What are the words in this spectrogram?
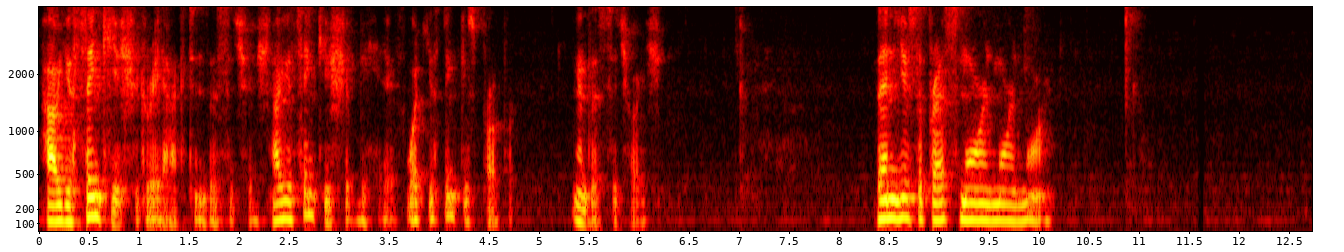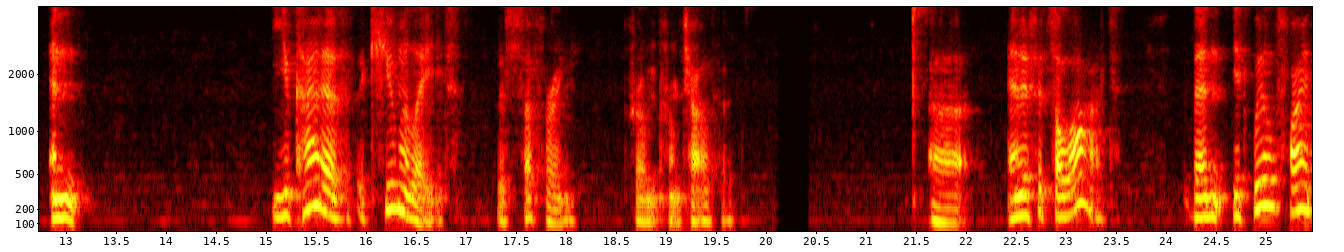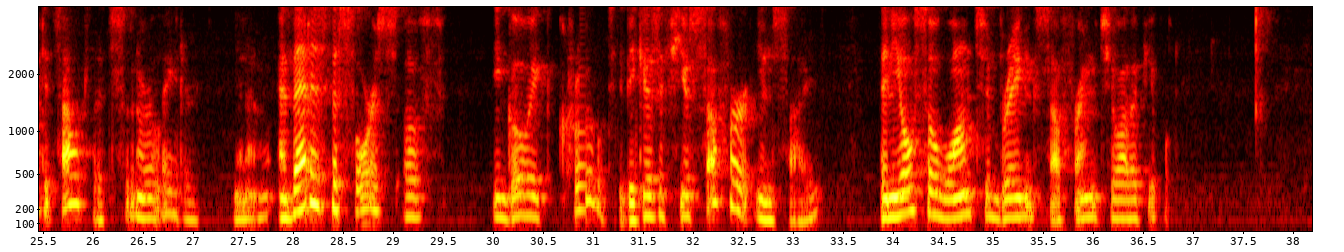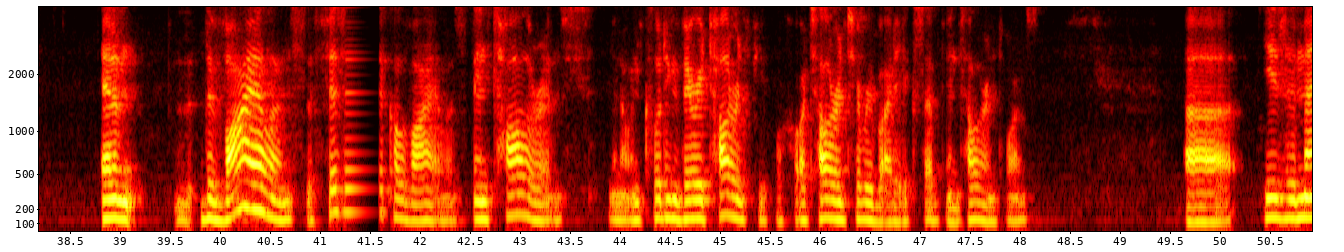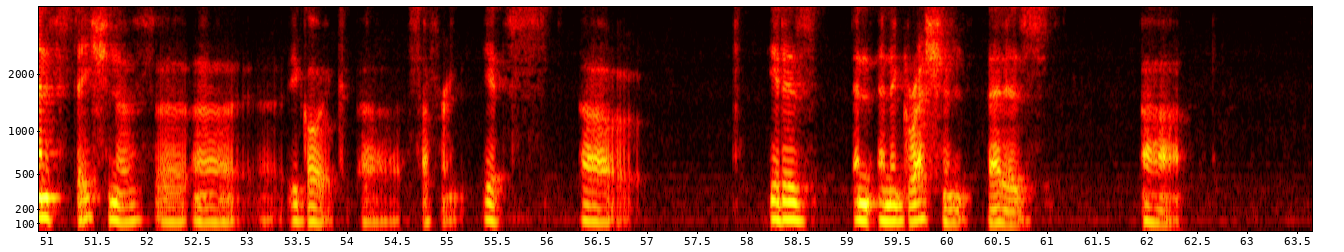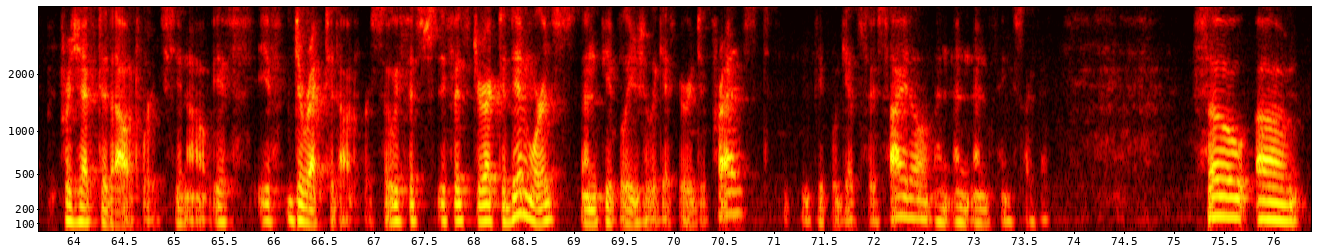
how you think you should react in this situation, how you think you should behave, what you think is proper in this situation. Then you suppress more and more and more. And you kind of accumulate this suffering from, from childhood. Uh, and if it's a lot, then it will find its outlet sooner or later, you know. And that is the source of egoic cruelty, because if you suffer inside, then you also want to bring suffering to other people. And the violence, the physical violence, the intolerance, you know, including very tolerant people who are tolerant to everybody except the intolerant ones, uh, is a manifestation of uh, uh, egoic uh, suffering. It's uh, it is an, an aggression that is uh, projected outwards you know if if directed outwards. So if it's if it's directed inwards then people usually get very depressed people get suicidal and and, and things like that. So um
